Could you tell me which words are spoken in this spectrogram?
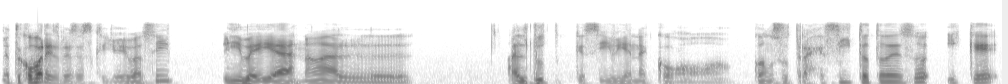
Me tocó varias veces que yo iba así y veía, ¿no? Al, al dude que sí viene con, con su trajecito, todo eso, y que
